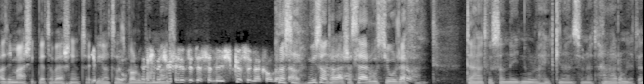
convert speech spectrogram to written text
az egy másik piac, a versenyutcai piac, az Jó. valóban más. Köszönöm, meghallgatást. Köszönöm, viszont hallásra, szervusz József! Tehát 24 07 95 3, illetve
